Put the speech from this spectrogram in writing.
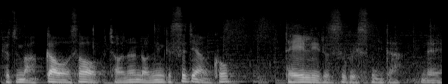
그래서 좀 아까워서 저는 런닝도 쓰지 않고 daily로 쓰고 있습니다. 네.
